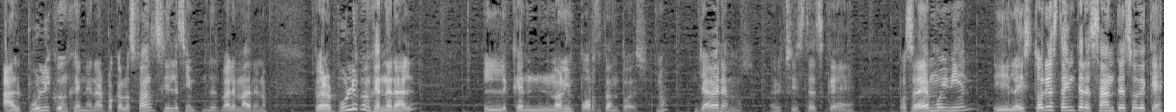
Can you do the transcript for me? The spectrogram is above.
al público en general, porque a los fans sí les, les vale madre, ¿no? Pero al público en general, que no le importa tanto eso, ¿no? Ya veremos. El chiste es que, pues se ve muy bien y la historia está interesante, eso de que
